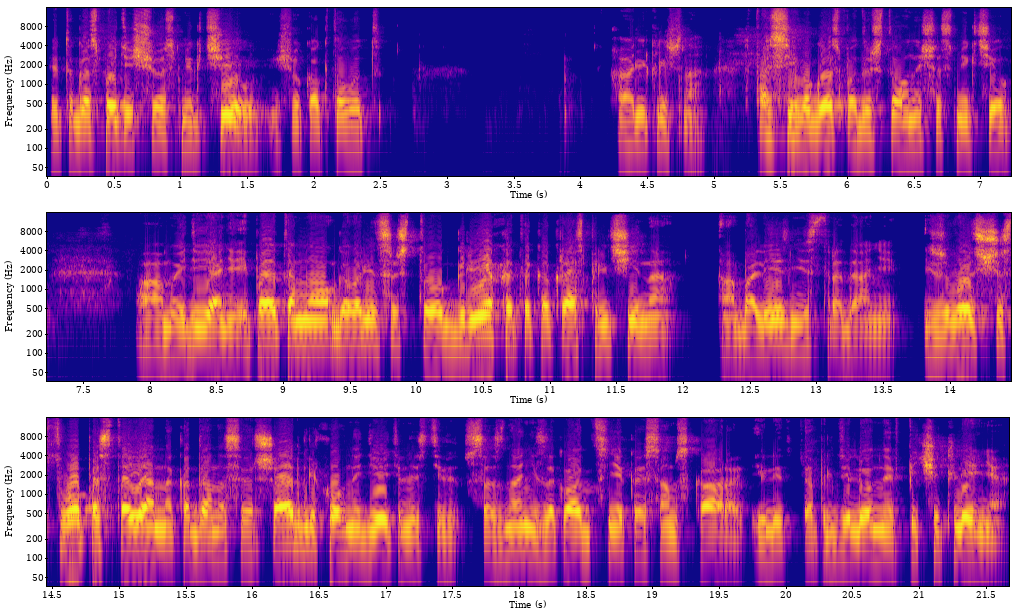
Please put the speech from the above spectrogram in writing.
Это Господь еще смягчил, еще как-то вот Хари Кришна. Спасибо Господу, что Он еще смягчил а, мои деяния. И поэтому говорится, что грех – это как раз причина болезней и страданий. И живое существо постоянно, когда оно совершает греховные деятельности, в сознании закладывается некая самскара или определенное впечатление,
